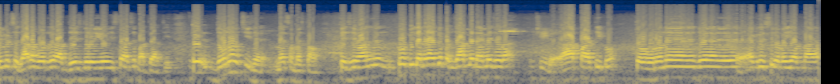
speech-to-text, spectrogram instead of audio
लिमिट से ज़्यादा बोल रहे हो आप देशद्रोही हो इस तरह से बातें आती है। तो दोनों चीज़ है मैं समझता हूँ। केजरीवाल को भी लग रहा है कि पंजाब में डैमेज हो रहा है। आप पार्टी को तो उन्होंने जो है एग्रेसिव रवैया अपनाया।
